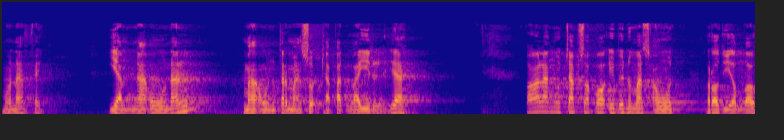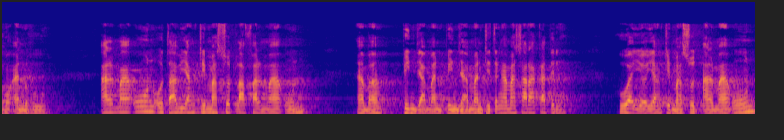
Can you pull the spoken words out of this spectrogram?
munafik. Yamnaunal maun termasuk dapat wail. Ya. Kala ngucap sapa Ibnu Mas'ud radhiyallahu anhu al maun utawi yang dimaksud lafal maun apa pinjaman-pinjaman di tengah masyarakat ini. Huwa yo yang dimaksud al maun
